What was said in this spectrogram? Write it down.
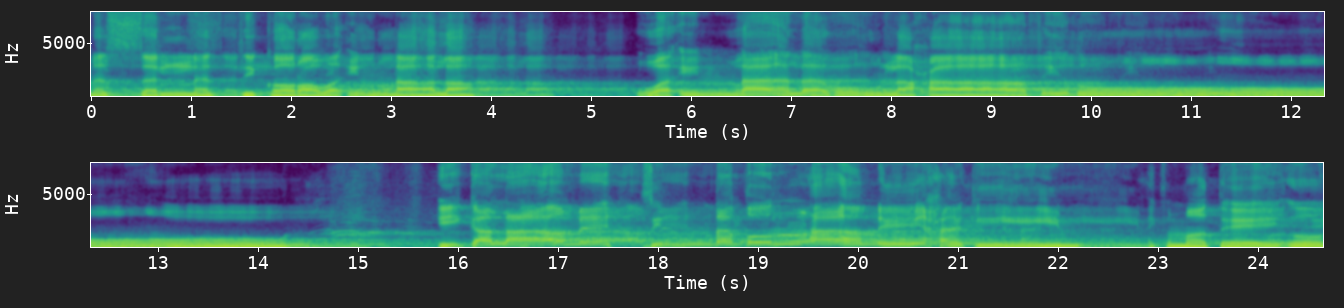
نزلنا الذكر وإنا لا وإنا له لحافظون کلام زندہ قرآن حکیم حکمت أو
